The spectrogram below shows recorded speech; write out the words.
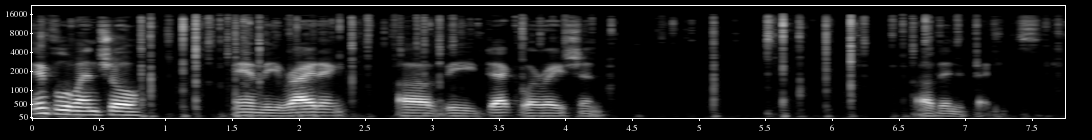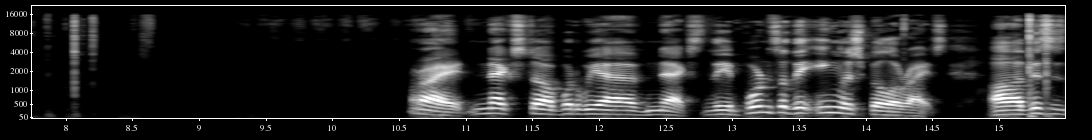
influential in the writing of the Declaration of Independence. Alright, next up, what do we have next? The importance of the English Bill of Rights. Uh, this is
